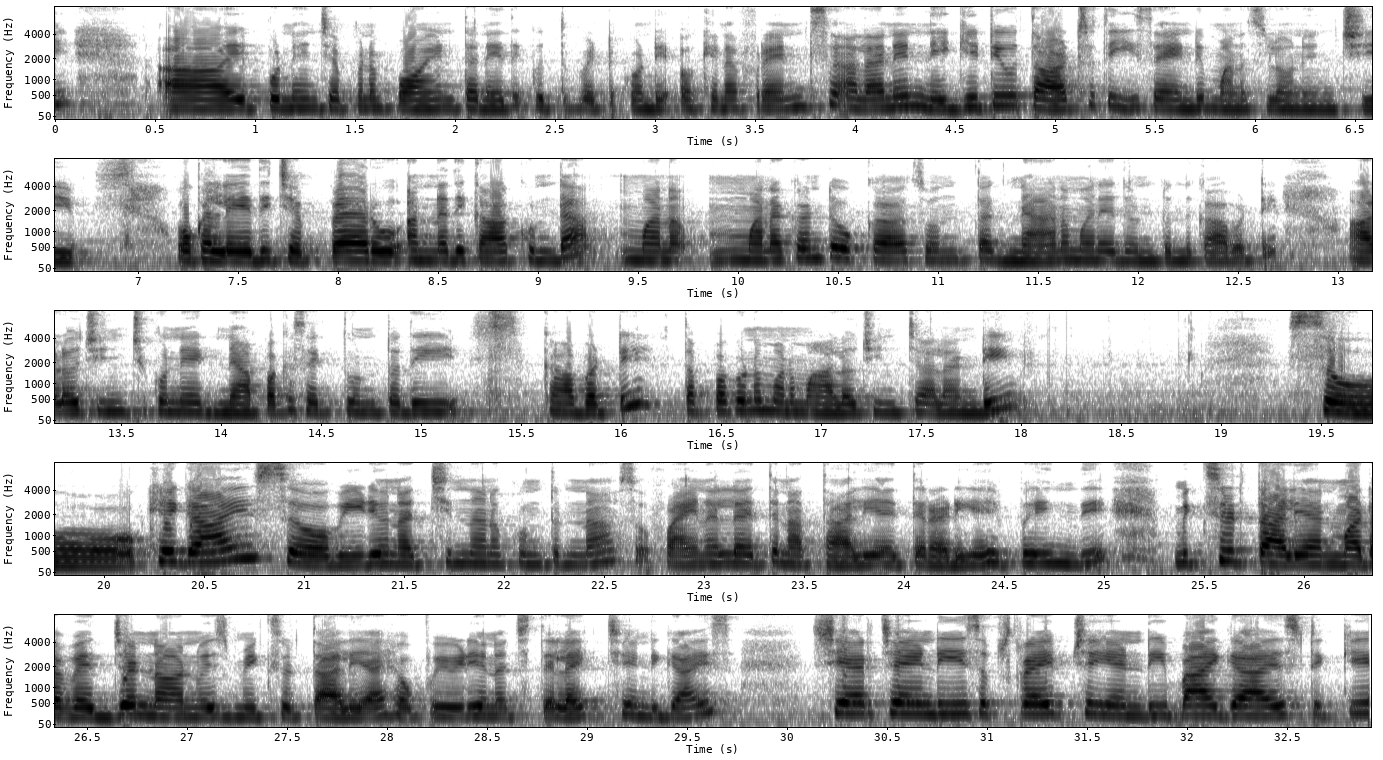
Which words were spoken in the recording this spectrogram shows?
ఇప్పుడు నేను చెప్పిన పాయింట్ అనేది గుర్తుపెట్టుకోండి. ఓకేనా ఫ్రెండ్స్ అలానే నెగిటివ్ థాట్స్ తీసేయండి మనసులో నుంచి. ఒకళ్ళు ఏది చెప్పారు అన్నది కాకుండా మన మనకంటూ ఒక సొంత జ్ఞానం అనేది ఉంటుంది కాబట్టి ఆలోచించుకునే జ్ఞాపక శక్తి ఉంటుంది. కాబట్టి తప్పకుండా మనం ఆలోచించాలండి. సో ఓకే గాయస్ వీడియో నచ్చింది అనుకుంటున్నా. సో ఫైనల్లో అయితే నా థాలీ అయితే రెడీ అయిపోయింది. మిక్స్డ్ థాలీ అనమాట veg and non veg mixed thali I hope video నచ్చితే లైక్ చేయండి గాయస్ షేర్ చేయండి సబ్స్క్రైబ్ చేయండి. Bye guys take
